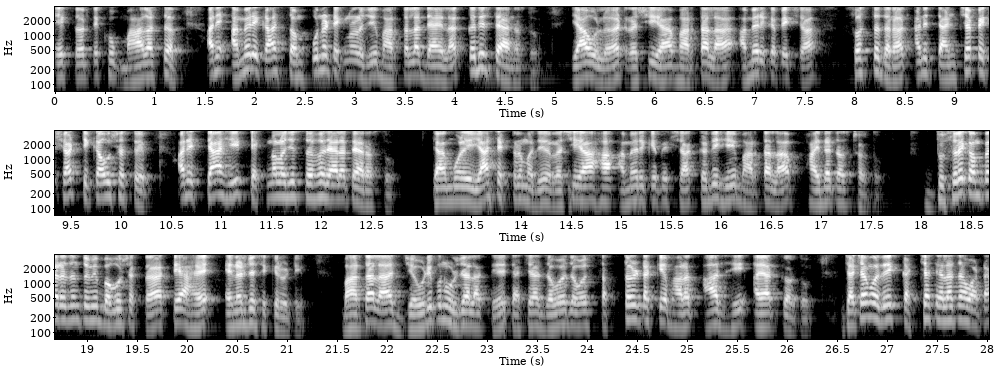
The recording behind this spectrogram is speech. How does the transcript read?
एक तर ते खूप महाग असतं. आणि अमेरिका संपूर्ण टेक्नॉलॉजी भारताला द्यायला कधीच तयार नसतो. या उलट रशिया भारताला अमेरिकेपेक्षा स्वस्त दरात आणि त्यांच्यापेक्षा टिकाऊ शस्त्रे आणि त्याही टेक्नॉलॉजीसह द्यायला तयार असतो. त्यामुळे या सेक्टरमध्ये रशिया हा अमेरिकेपेक्षा कधीही भारताला फायद्याचाच ठरतो. दुसरे कंपॅरिझन तुम्ही बघू शकता ते आहे एनर्जी सिक्युरिटी भारताला जेवढी पण ऊर्जा लागते त्याच्या जवळजवळ सत्तर टक्के भारत आजही आयात करतो. ज्याच्यामध्ये कच्च्या तेलाचा वाटा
